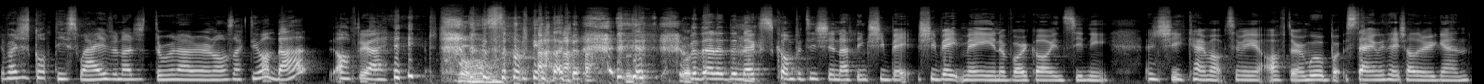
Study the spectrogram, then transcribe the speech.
if I just got this wave," and I just threw it at her, and I was like, "Do you want that?" After I ate Oh. something like that. but then at the next competition, I think she beat she beat me in a voco in Sydney, and she came up to me after, and we were staying with each other again.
